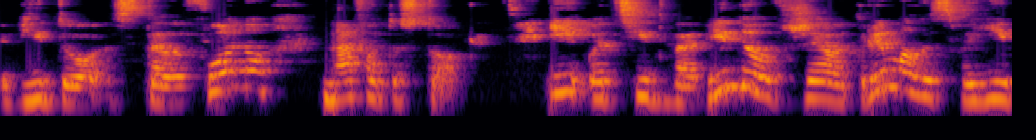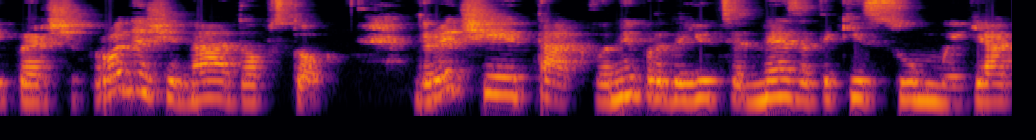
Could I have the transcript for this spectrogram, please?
відео з телефону на фотостоки. І оці два відео вже отримали свої перші продажі на Adobe До речі, так, вони продаються не за такі суми, як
